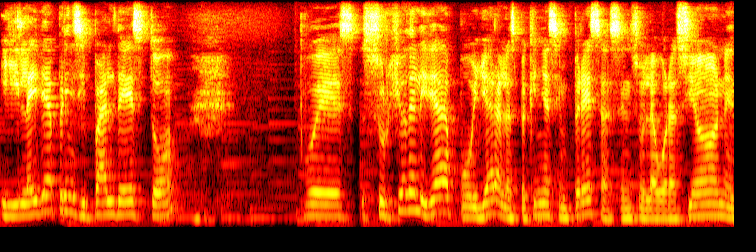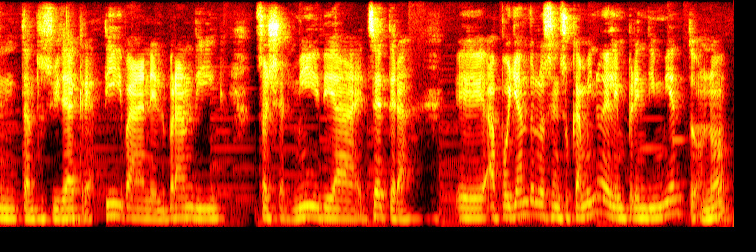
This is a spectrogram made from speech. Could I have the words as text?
Y la idea principal de esto pues surgió de la idea de apoyar a las pequeñas empresas en su elaboración, en tanto su idea creativa, en el branding, social media, etcétera. Eh, apoyándolos en su camino del emprendimiento, ¿no?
